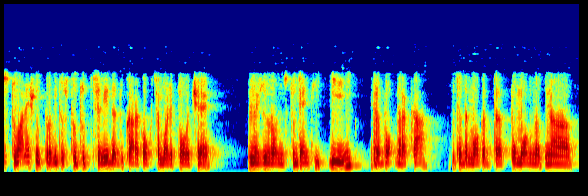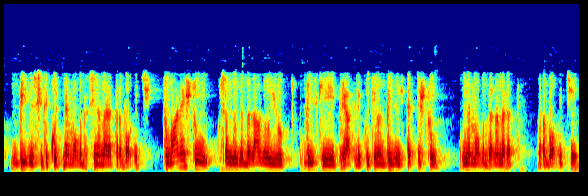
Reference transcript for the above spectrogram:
С това нещо правителството цели да докара колкото се може повече международни студенти и работна ръка за да могат да помогнат на бизнесите, които не могат да си намерят работници. Това нещо съм го забелязал и от близки приятели, които имат бизнеси, те също не могат да намерят работници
